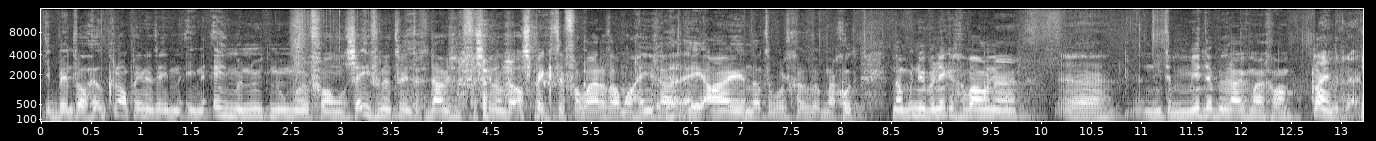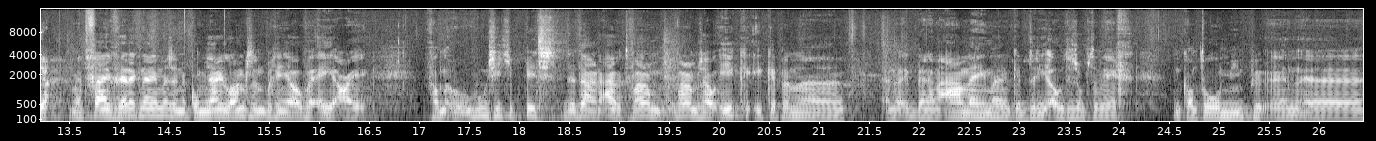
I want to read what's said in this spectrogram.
je, bent wel heel knap in het in, in één minuut noemen van 27.000 verschillende aspecten van waar het allemaal heen gaat. AI en dat er wordt. Maar goed, nou, nu ben ik er gewoon uh, uh, niet een middenbedrijf, maar gewoon een klein bedrijf. Ja. Met vijf werknemers en dan kom jij langs en dan begin je over AI. Van, hoe ziet je pitch er daaruit? Waarom, waarom zou ik, ik, heb een, uh, een, ik ben een aannemer, ik heb drie auto's op de weg, een kantoormiep en uh, uh,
